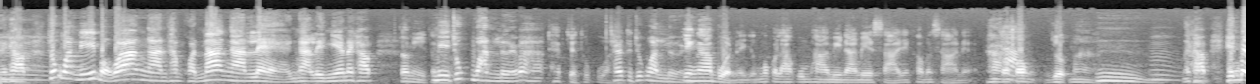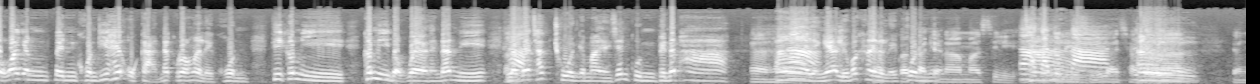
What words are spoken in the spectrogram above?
นะครับ อืม ทุกวันนี้บอกว่างานทำขวัญหน้างานแหล่งานอะไรเงี้ยนะครับ ก็มีมีทุกวันเลยป่ะฮะแทบจะทุกวัน แทบจะทุกวันเลย ยิ่งหน้าบวชเนี่ยอย่างมกรากุมภามีนาเมษายังเข้าพรรษาเนี่ยฮะก็ต้องเยอะมาก อืมอืม นะครับครับเห็นบอกว่ายังเป็นคนที่ให้โอกาสนักร้องหลาย ๆ คน ที่เขามีเขามีแบบแววทางด้านนี้ค่ะแล้วก็ชักชวนกันมาอย่างเช่นคุณเพญนภาอ่าฮะ อ่าอย่างเงี้ยหรือว่าใครหลาย ๆ คนก็เนี่กายญจนามาสิริอ่าชาการติน้ำตาลศรีราชาเอออย่าง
